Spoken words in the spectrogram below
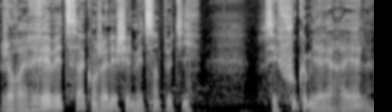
J'aurais rêvé de ça quand j'allais chez le médecin petit. C'est fou comme il a l'air réel.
